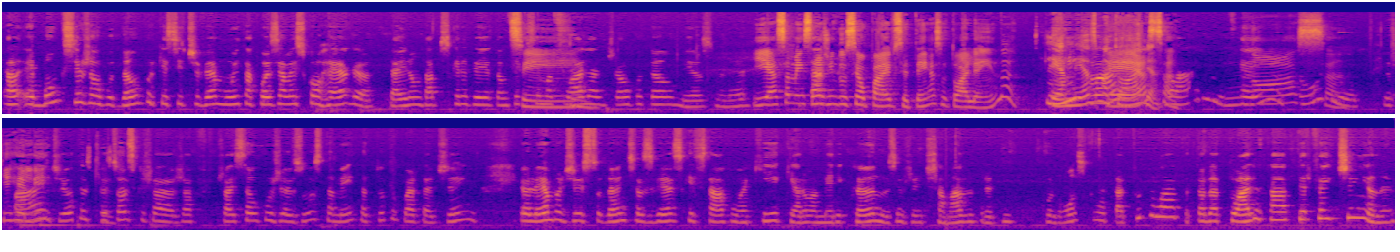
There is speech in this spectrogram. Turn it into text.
Ela, é bom que seja algodão, porque se tiver muita coisa, ela escorrega, daí não dá para escrever. Então tem Sim. que ser uma toalha de algodão mesmo, né? E essa mensagem é. do seu pai, você tem essa toalha ainda? Sim, é a mesma claro, toalha? É essa? Claro, Nossa! Tudo que pai, de outras pessoas que já, já, já estão com Jesus também, está tudo guardadinho. Eu lembro de estudantes, às vezes, que estavam aqui, que eram americanos, e a gente chamava para vir conosco, está tudo lá, tá toda a toalha está perfeitinha, né?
